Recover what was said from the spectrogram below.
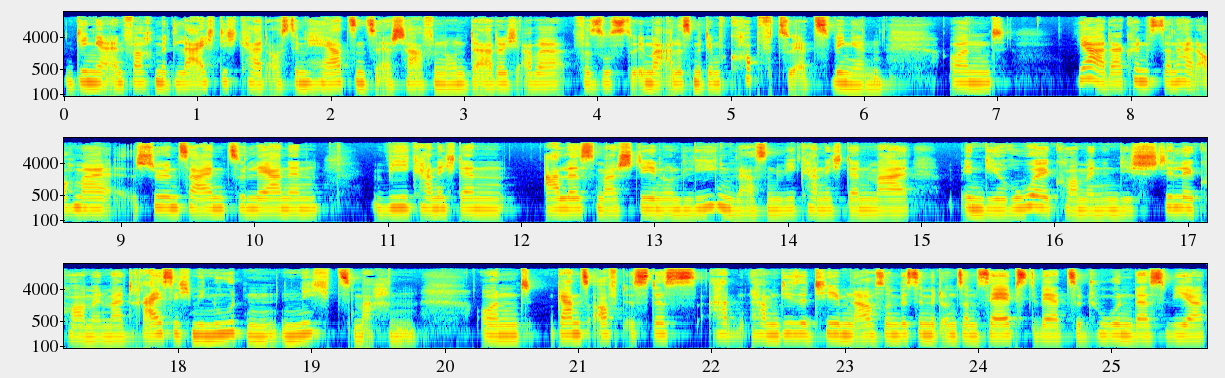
Dinge einfach mit Leichtigkeit aus dem Herzen zu erschaffen und dadurch aber versuchst du immer alles mit dem Kopf zu erzwingen. Und ja, da könnte es dann halt auch mal schön sein zu lernen, wie kann ich denn alles mal stehen und liegen lassen? Wie kann ich denn mal in die Ruhe kommen, in die Stille kommen, mal 30 Minuten nichts machen? Und ganz oft ist das, hat, haben diese Themen auch so ein bisschen mit unserem Selbstwert zu tun, dass wir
